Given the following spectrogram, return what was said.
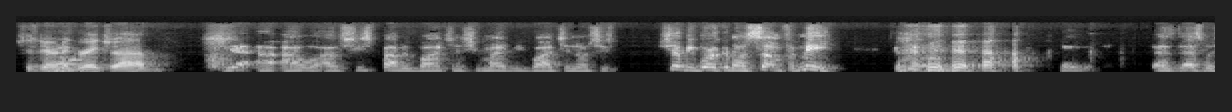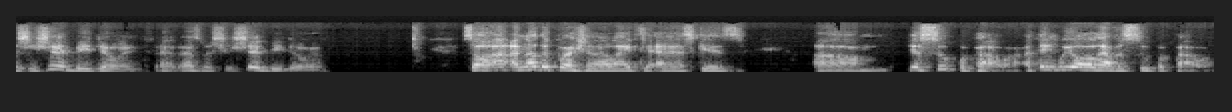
She's doing a great job. Yeah, I, I, I, she's probably watching. She might be watching, or she's should be working on something for me. that's that's what she should be doing. That, that's what she should be doing. So another question I like to ask is um, your superpower. I think we all have a superpower.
